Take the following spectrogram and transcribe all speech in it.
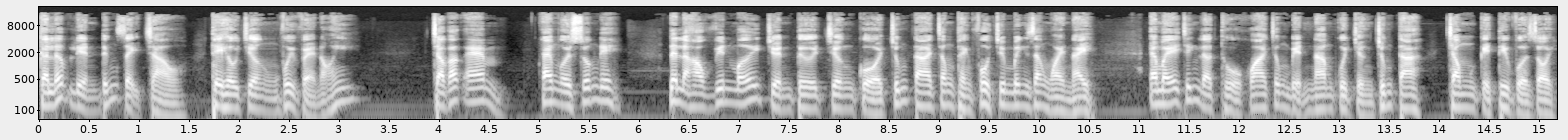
Cả lớp liền đứng dậy chào. Thầy hiệu trưởng vui vẻ nói. Chào các em. Em ngồi xuống đi. Đây là học viên mới chuyển từ trường của chúng ta trong thành phố Hồ Chí Minh ra ngoài này. Em ấy chính là thủ khoa trong miền Nam của trường chúng ta trong kỳ thi vừa rồi.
